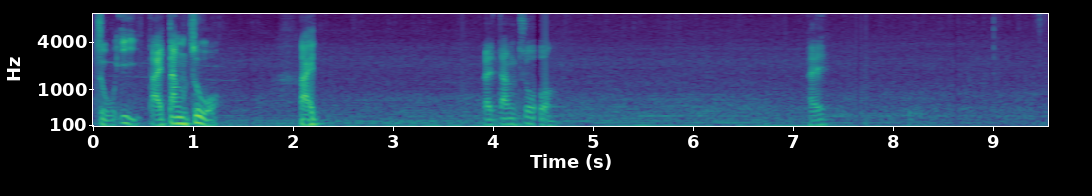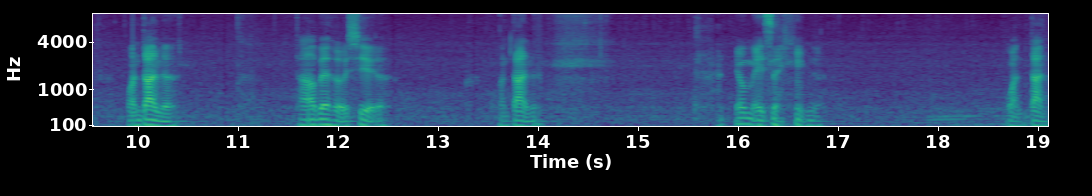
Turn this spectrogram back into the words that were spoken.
主义来当做，来，来当做，哎，完蛋了，他要被河泄了，完蛋了，又没声音了，完蛋，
